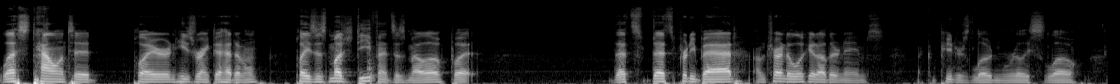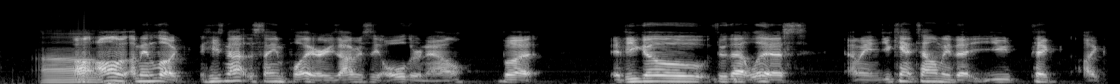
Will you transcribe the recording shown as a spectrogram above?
less talented player, and he's ranked ahead of him. Plays as much defense as Melo, but that's that's pretty bad. I'm trying to look at other names. My computer's loading really slow. Um, uh, I mean, look, he's not the same player. He's obviously older now, but if you go through that list, I mean, you can't tell me that you pick like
